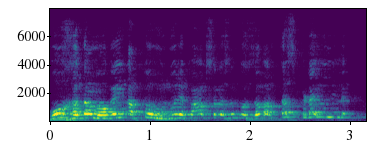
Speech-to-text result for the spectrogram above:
वो खत्म हो गई, अब तो हजूर पाक को ज़बरदस्त पिटाई होने लगी।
